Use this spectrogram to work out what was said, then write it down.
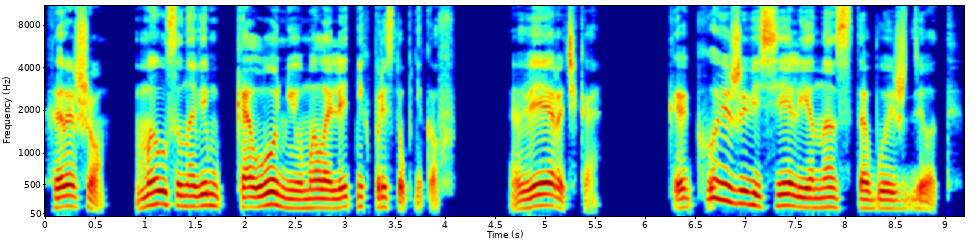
Хорошо мы усыновим колонию малолетних преступников. Верочка, какое же веселье нас с тобой ждет.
